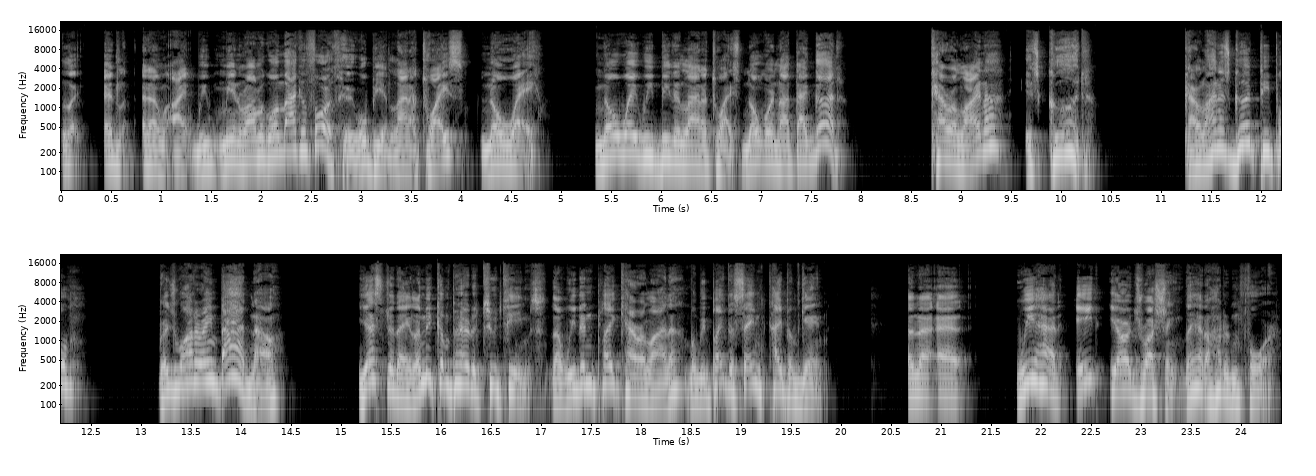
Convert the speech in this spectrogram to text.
Like, and, and I, we, me and Ron were going back and forth. We'll be Atlanta twice. No way. No way we beat Atlanta twice. No, we're not that good. Carolina is good. Carolina's good, people. Bridgewater ain't bad now. Yesterday, let me compare the two teams. Now, we didn't play Carolina, but we played the same type of game. And uh, uh we had eight yards rushing. They had 104.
